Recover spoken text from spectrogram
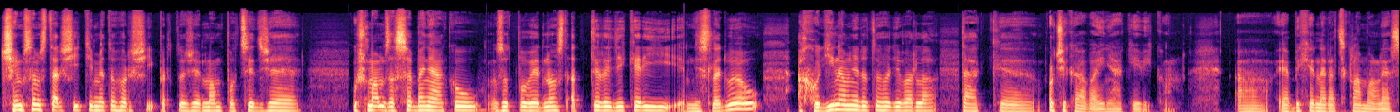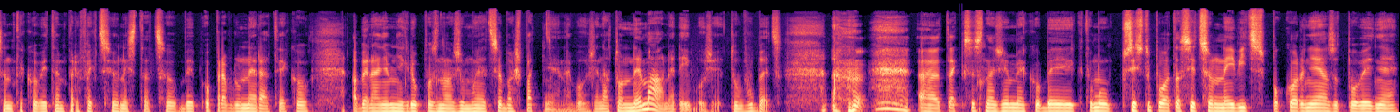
Čím jsem starší, tím je to horší, protože mám pocit, že už mám za sebe nějakou zodpovědnost a ty lidi, kteří mě sledují a chodí na mě do toho divadla, tak eh, očekávají nějaký výkon a já bych je nerad zklamal. Já jsem takový ten perfekcionista, co by opravdu nerad, jako aby na něm někdo poznal, že mu je třeba špatně, nebo že na to nemá, nedej bože, to vůbec. a tak se snažím jakoby k tomu přistupovat asi co nejvíc pokorně a zodpovědně,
